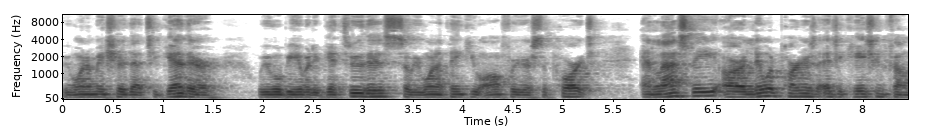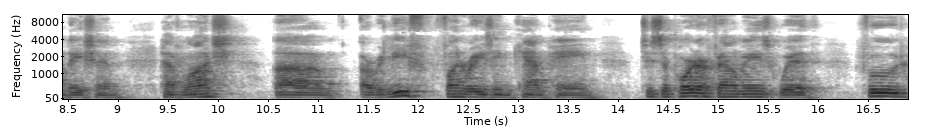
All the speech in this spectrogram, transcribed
We want to make sure that together we will be able to get through this. So we want to thank you all for your support. And lastly, our Lynwood Partners Education Foundation have launched um, a relief fundraising campaign to support our families with food,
